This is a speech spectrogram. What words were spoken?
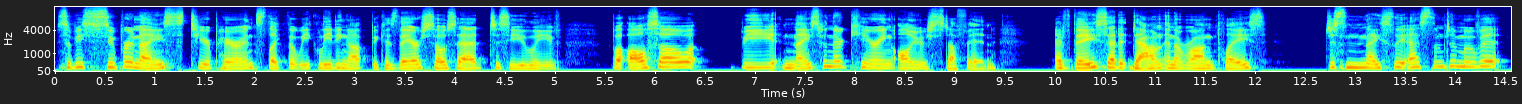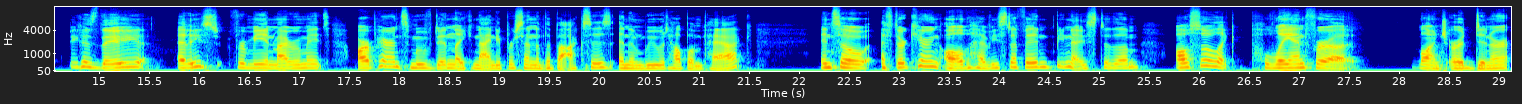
So be super nice to your parents like the week leading up because they are so sad to see you leave. But also be nice when they're carrying all your stuff in. If they set it down in the wrong place, just nicely ask them to move it because they at least for me and my roommates, our parents moved in like 90% of the boxes and then we would help them pack. And so if they're carrying all the heavy stuff in, be nice to them. Also, like plan for a lunch or a dinner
